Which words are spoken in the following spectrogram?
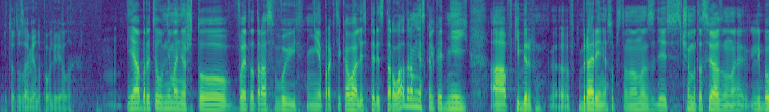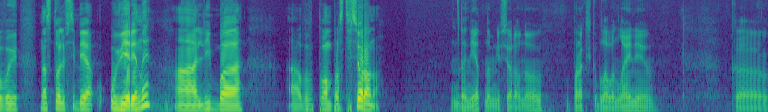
вот эта замена повлияла. Я обратил внимание, что в этот раз вы не практиковались перед Старладером несколько дней а в, кибер, э, в киберарене, собственно, у нас здесь. С чем это связано? Либо вы настолько в себе уверены, а, либо а, вам просто все равно? Да нет, нам не все равно. Практика была в онлайне. К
